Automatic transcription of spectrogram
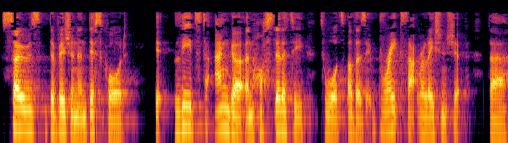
sows division and discord it leads to anger and hostility towards others. It breaks that relationship there.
